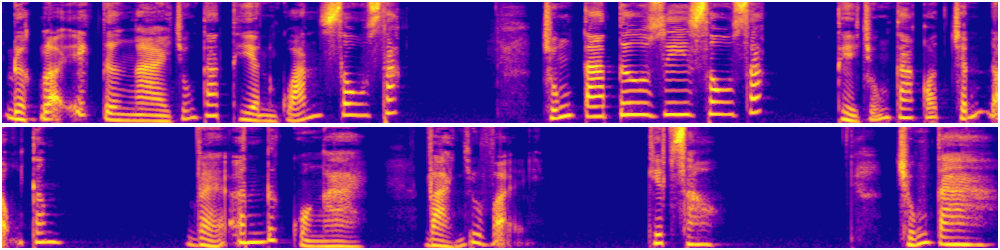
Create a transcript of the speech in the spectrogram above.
được lợi ích từ ngài, chúng ta thiền quán sâu sắc, chúng ta tư duy sâu sắc, thì chúng ta có chấn động tâm về ân đức của ngài. Và như vậy, kiếp sau, chúng ta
